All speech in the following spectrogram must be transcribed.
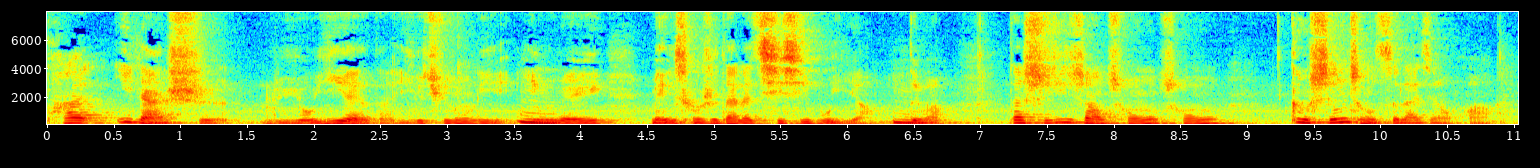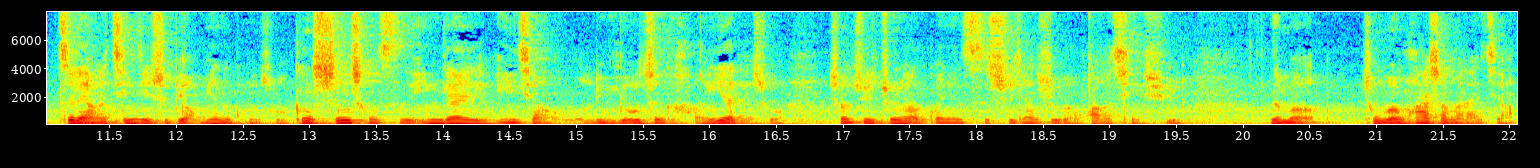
它依然是旅游业的一个驱动力，因为每个城市带来气息不一样，对吧？但实际上从，从更深层次来讲的话，这两个仅仅是表面的工作，更深层次应该影响旅游整个行业来说，实际上最重要的关键词实际上就是文化和情绪。那么从文化上面来讲，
